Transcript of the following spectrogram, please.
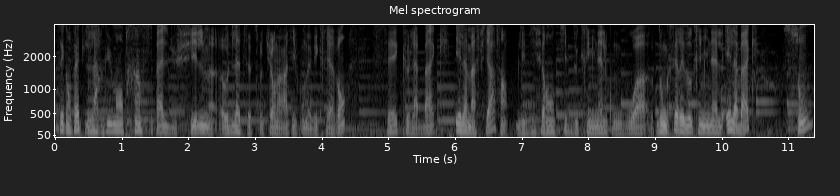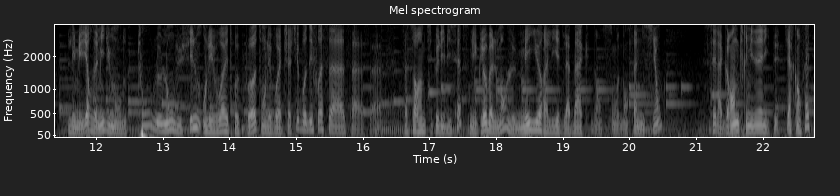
c'est qu'en fait, l'argument principal du film, au-delà de cette structure narrative qu'on a décrite avant, c'est que la BAC et la mafia, enfin les différents types de criminels qu'on voit, donc ces réseaux criminels et la BAC, sont les meilleurs amis du monde. Tout le long du film, on les voit être potes, on les voit tchatcher. Bon, des fois, ça, ça, ça, sort un petit peu les biceps, mais globalement, le meilleur allié de la BAC dans, son, dans sa mission, c'est la grande criminalité. C'est-à-dire qu'en fait,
